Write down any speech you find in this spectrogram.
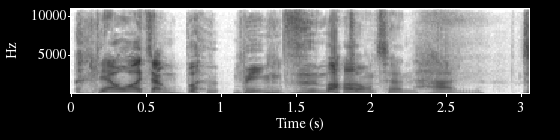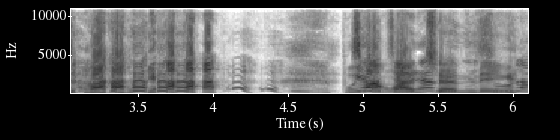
等下我要讲本名字吗？钟成汉，不要讲人家名字出来。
